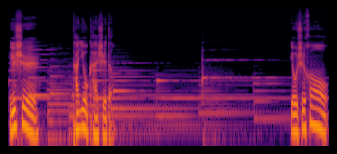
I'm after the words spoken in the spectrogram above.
于是他又开始等。有时候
